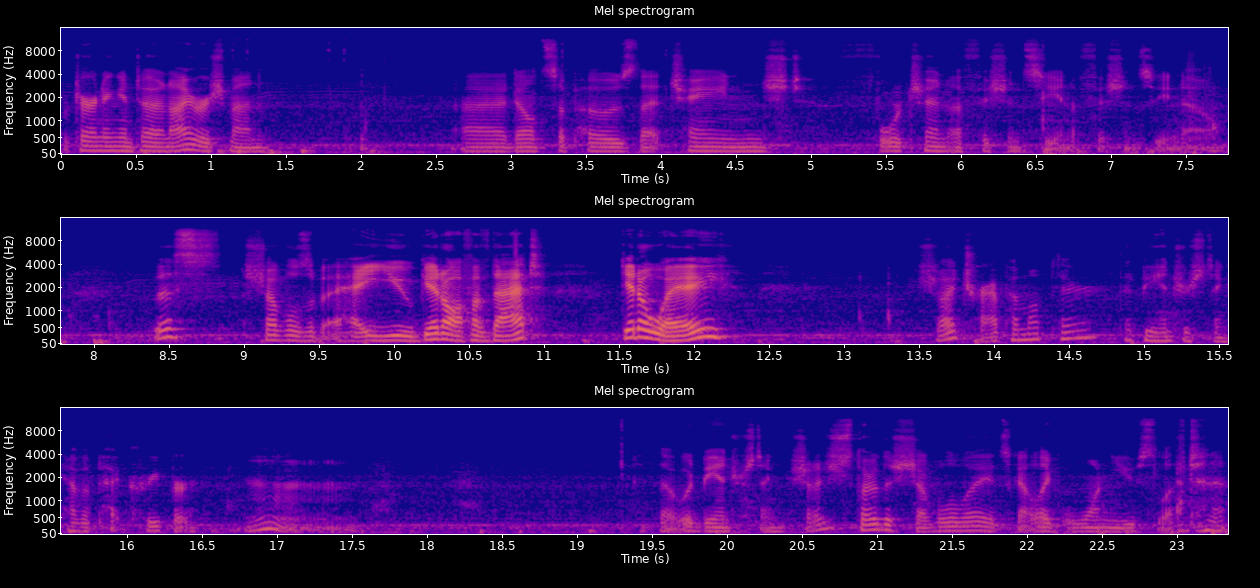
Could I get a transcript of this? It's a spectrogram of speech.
We're turning into an Irishman. I don't suppose that changed fortune, efficiency, and efficiency, no. This shovel's a bit... Hey, you, get off of that! Get away! Should I trap him up there? That'd be interesting. Have a pet creeper. Hmm. That would be interesting. Should I just throw the shovel away? It's got like one use left in it.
